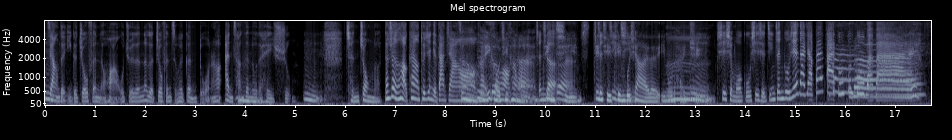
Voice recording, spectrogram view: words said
这样的一个纠纷的话，嗯、我觉得那个纠纷只会更多，然后暗藏更多的黑数。嗯，沉重了，但是很好看，啊推荐给大家哦，真好看，嗯、一口气看。完，真的。近期近期停不下来的一部台剧。嗯、谢谢蘑菇，谢谢金针菇，谢谢大家，拜拜，咕咕咕，拜拜。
